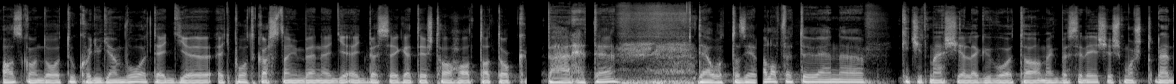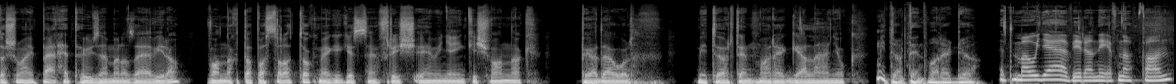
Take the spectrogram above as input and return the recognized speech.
azt gondoltuk, hogy ugyan volt egy, egy podcast, amiben egy, egy beszélgetést hallhattatok pár hete, de ott azért alapvetően kicsit más jellegű volt a megbeszélés, és most ráadásul már egy pár hete üzemmel az Elvira. Vannak tapasztalatok, meg egészen friss élményeink is vannak. Például mi történt ma reggel, lányok? Mi történt ma reggel? Hát ma ugye Elvira névnap van,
